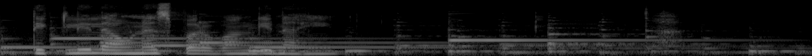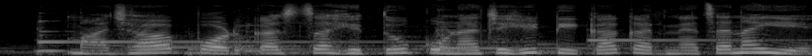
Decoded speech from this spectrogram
टिकली लावण्यास परवानगी नाही. माझ्या पॉडकास्टचा हेतू कोणाचीही टीका करण्याचा नाहीये.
